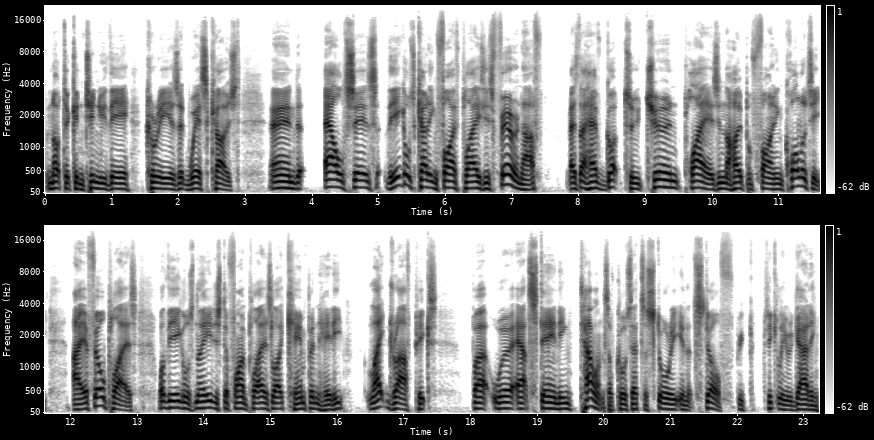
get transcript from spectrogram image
not to continue their careers at West Coast? And Al says the Eagles cutting five players is fair enough as they have got to churn players in the hope of finding quality. AFL players. What the Eagles need is to find players like Kemp and Heady, late draft picks, but were outstanding talents. Of course, that's a story in itself, particularly regarding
